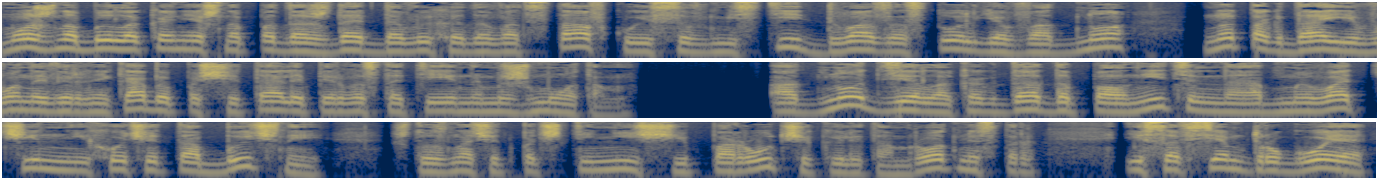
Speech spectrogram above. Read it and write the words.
Можно было, конечно, подождать до выхода в отставку и совместить два застолья в одно, но тогда его наверняка бы посчитали первостатейным жмотом. Одно дело, когда дополнительно обмывать чин не хочет обычный, что значит почти нищий поручик или там ротмистр, и совсем другое,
